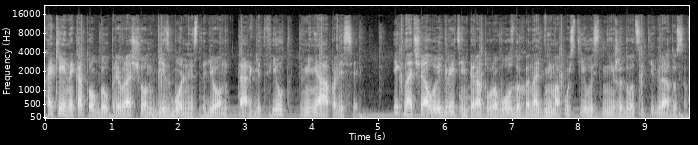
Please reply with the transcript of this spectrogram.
Хоккейный каток был превращен бейсбольный стадион Таргет Филд в Миннеаполисе, и к началу игры температура воздуха над ним опустилась ниже 20 градусов.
